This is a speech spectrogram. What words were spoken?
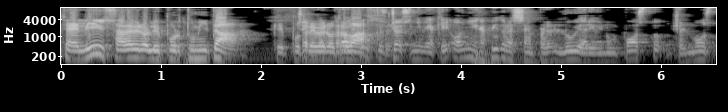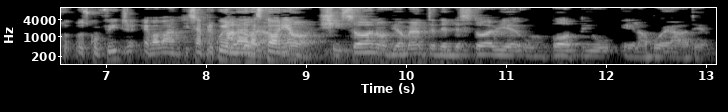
Cioè, lì sarebbero le opportunità che potrebbero Cioè, trovarsi. Cioè, significa che ogni capitolo è sempre lui arriva in un posto, c'è il mostro, lo sconfigge e va avanti. Sempre quella è Allora, la storia? No, ci sono ovviamente delle storie un po' più elaborate.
